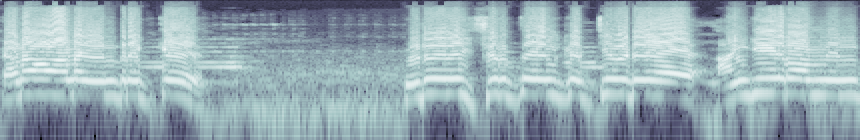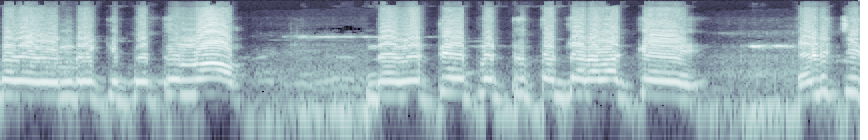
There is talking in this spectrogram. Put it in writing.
கனவான இன்றைக்கு விடுதலை சிறுத்தைகள் கட்சியுடைய அங்கீகாரம் என்பதை இன்றைக்கு பெற்றுள்ளோம். இந்த வெற்றியை பெற்று தந்த நமக்கு எழுச்சி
